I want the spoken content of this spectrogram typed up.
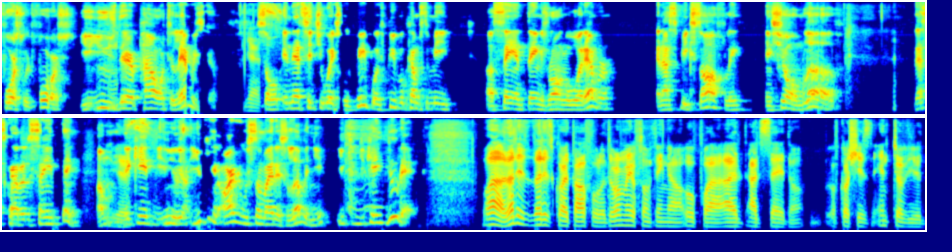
force with force. You use mm-hmm. their power to leverage them. Yes. So in that situation with people, if people comes to me uh, saying things wrong or whatever, and I speak softly and show them love, that's kind of the same thing. Um, They can't Yes. you you can't argue with somebody that's loving you. You can you can't do that. Wow, that is that is quite powerful. It reminds me of something uh, Oprah had, had said. uh, Of course, she's interviewed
